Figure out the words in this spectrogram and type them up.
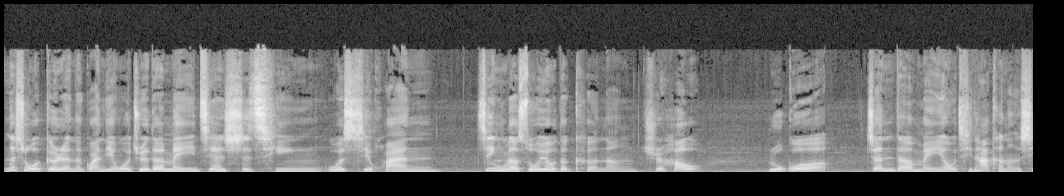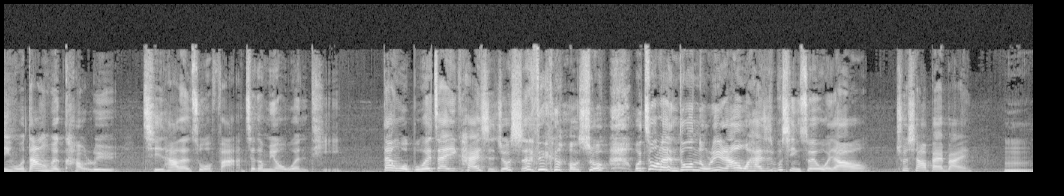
那是我个人的观点。我觉得每一件事情，我喜欢尽了所有的可能之后。如果真的没有其他可能性，我当然会考虑其他的做法，这个没有问题。但我不会在一开始就设定好，说我做了很多努力，然后我还是不行，所以我要就是要拜拜。嗯，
